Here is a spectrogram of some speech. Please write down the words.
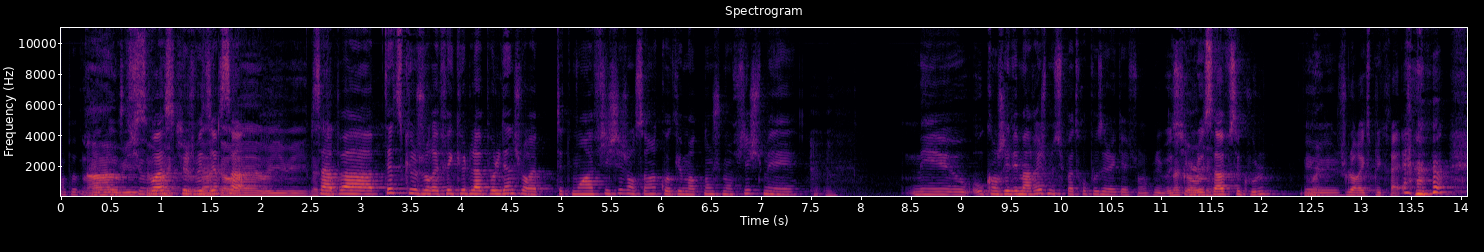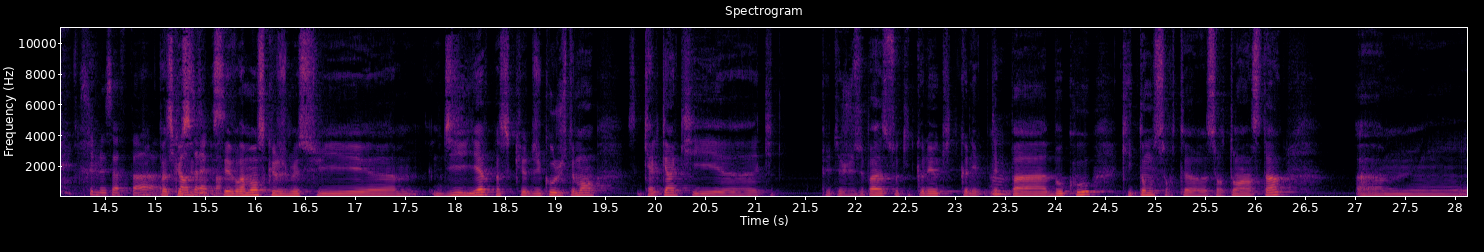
à peu près. Ah Donc, oui, tu vois ce que je veux dire ça, ouais, oui, oui, ça a pas. Peut-être que j'aurais fait que de la pole dance, je l'aurais peut-être moins affiché, j'en sais rien. Quoique maintenant, je m'en fiche, mais. Mhm. Mais euh, quand j'ai démarré, je me suis pas trop posé la question. Bah, S'ils D'accord, le savent, c'est cool. Ouais. je leur expliquerai. S'ils le savent pas, Parce je que c'est vraiment ce que je me suis euh, dit hier, parce que du coup, justement, quelqu'un qui, euh, qui peut-être, je sais pas, soit qui te connaît ou qui te connaît peut-être Mm. pas beaucoup, qui tombe sur, te- sur ton Insta. euh,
